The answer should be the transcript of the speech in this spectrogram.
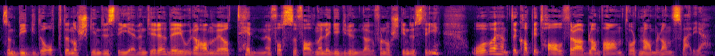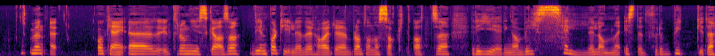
som bygde opp det norske industrieventyret. Det gjorde han ved å temme fossefallene og legge grunnlaget for norsk industri, og ved å hente kapital fra bl.a. vårt naboland Sverige. Men eh, ok, eh, Trond Giske, altså, din partileder har eh, bl.a. sagt at regjeringa vil selge landet i stedet for å bygge det.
